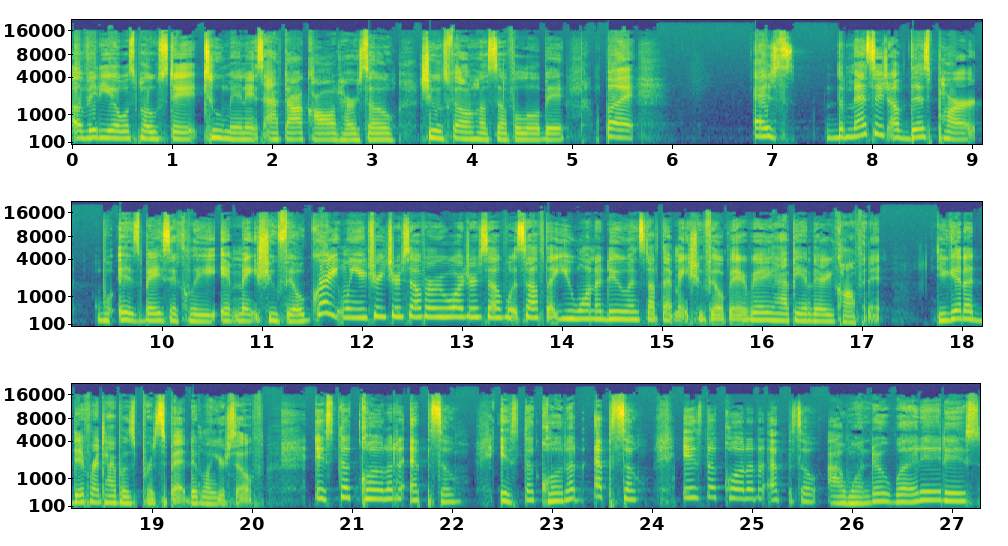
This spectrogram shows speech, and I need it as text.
a video was posted two minutes after I called her. So she was feeling herself a little bit. But as the message of this part is basically it makes you feel great when you treat yourself and reward yourself with stuff that you want to do and stuff that makes you feel very, very happy and very confident. You get a different type of perspective on yourself. It's the quote of the episode. It's the quote of the episode. It's the quote of the episode. I wonder what it is.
